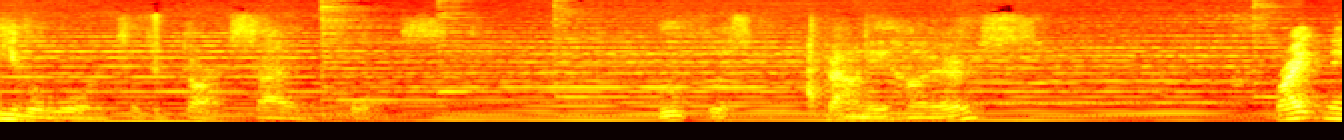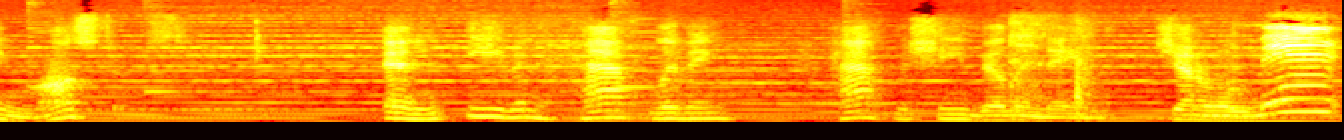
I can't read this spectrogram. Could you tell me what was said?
evil lords of the dark side of the Force, ruthless bounty hunters, frightening monsters, and an even half-living, half-machine villain named General Man,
